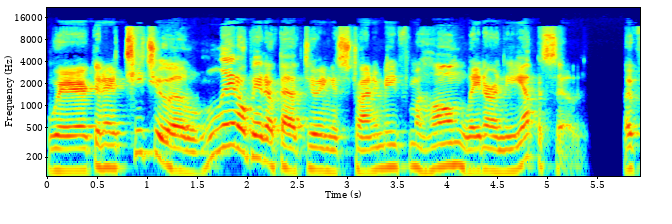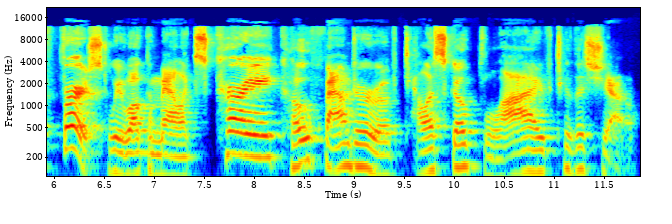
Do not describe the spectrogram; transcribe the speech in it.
We're going to teach you a little bit about doing astronomy from home later in the episode. But first, we welcome Alex Curry, co founder of Telescope Live, to the show.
